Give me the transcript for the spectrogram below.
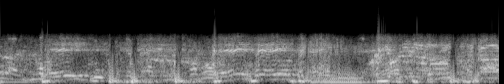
Hey, hey, hey.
